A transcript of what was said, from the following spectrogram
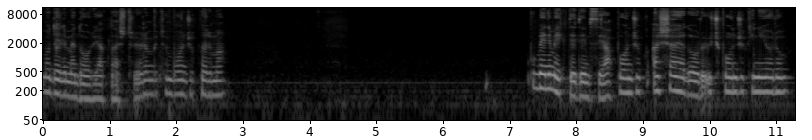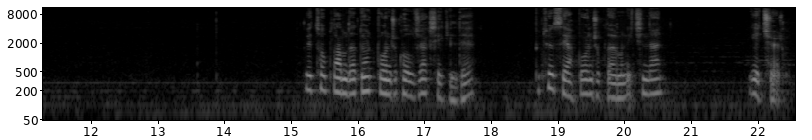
Modelime doğru yaklaştırıyorum bütün boncuklarımı. Bu benim eklediğim siyah boncuk. Aşağıya doğru 3 boncuk iniyorum. Ve toplamda 4 boncuk olacak şekilde bütün siyah boncuklarımın içinden geçiyorum.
